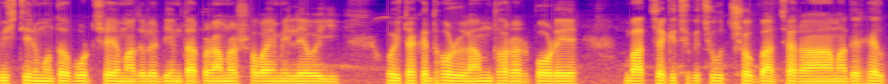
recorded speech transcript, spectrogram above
বৃষ্টির মতো পড়ছে মাজলের ডিম। তারপর আমরা সবাই মিলে ওই, ওইটাকে ধরলাম। ধরার পরে বাচ্চা, কিছু কিছু উৎসুক বাচ্চারা আমাদের হেল্প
